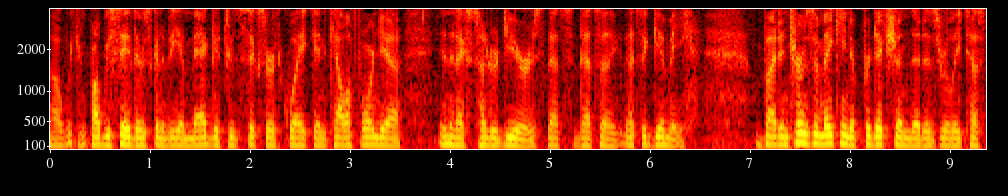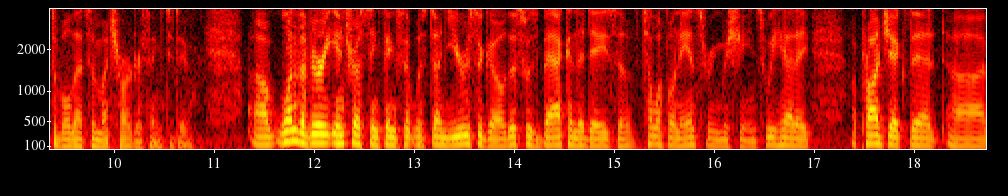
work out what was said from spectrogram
Uh, we can probably say there's going to be a magnitude six earthquake in California in the next hundred years. That's that's a that's a gimme. But in terms of making a prediction that is really testable, that's a much harder thing to do. Uh, one of the very interesting things that was done years ago, this was back in the days of telephone answering machines. We had a, a project that uh,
